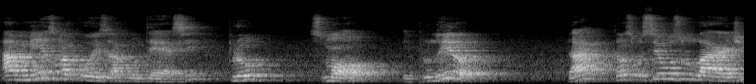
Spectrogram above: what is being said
A mesma coisa acontece pro small e pro little. Tá? Então se você usa o large,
